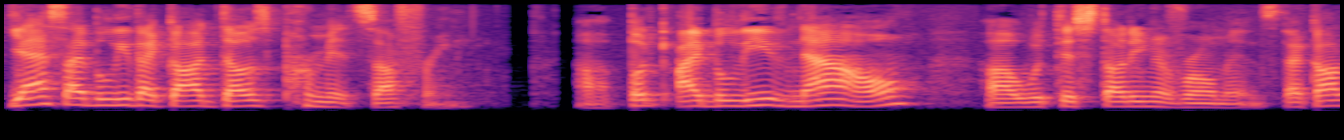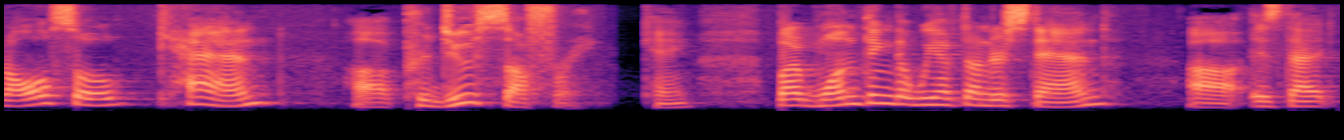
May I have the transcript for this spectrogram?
Yes, I believe that God does permit suffering, uh, but I believe now, uh, with this studying of Romans, that God also can uh, produce suffering. Okay, but one thing that we have to understand uh, is that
